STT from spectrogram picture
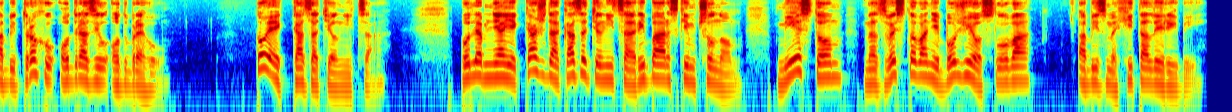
aby trochu odrazil od brehu. To je kazateľnica. Podľa mňa je každá kazateľnica rybárskym člnom, miestom na zvestovanie Božieho slova, aby sme chytali ryby.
